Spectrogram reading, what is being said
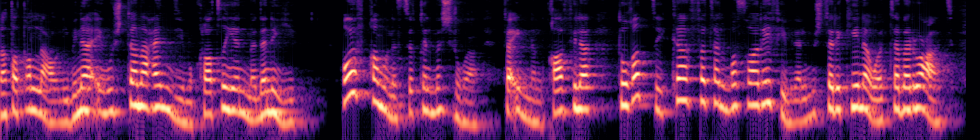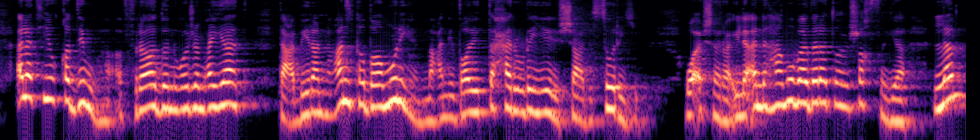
نتطلع لبناء مجتمع ديمقراطي مدني. ووفق منسق المشروع فإن القافلة تغطي كافة المصاريف من المشتركين والتبرعات التي يقدمها أفراد وجمعيات تعبيرا عن تضامنهم مع النضال التحرري للشعب السوري وأشار إلى أنها مبادرة شخصية لم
